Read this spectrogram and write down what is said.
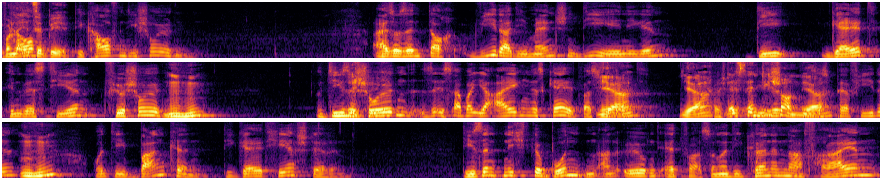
Von kaufen, der EZB. Die kaufen die Schulden. Also sind doch wieder die Menschen diejenigen, die Geld investieren für Schulden. Mhm. Und diese Richtig. Schulden ist aber ihr eigenes Geld, was fehlt. Ja. Ja, Verstehst letztendlich diese, schon, ja. Dieses perfide. Mhm. Und die Banken, die Geld herstellen, die sind nicht gebunden an irgendetwas, sondern die können nach freien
